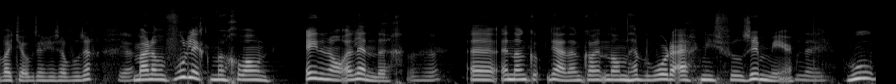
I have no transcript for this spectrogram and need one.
wat je ook tegen jezelf wil zeggen. Maar dan voel ik me gewoon een en al ellendig. Uh -huh. Uh, en dan, ja, dan, kan, dan hebben woorden eigenlijk niet zoveel zin meer. Nee. Hoe,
